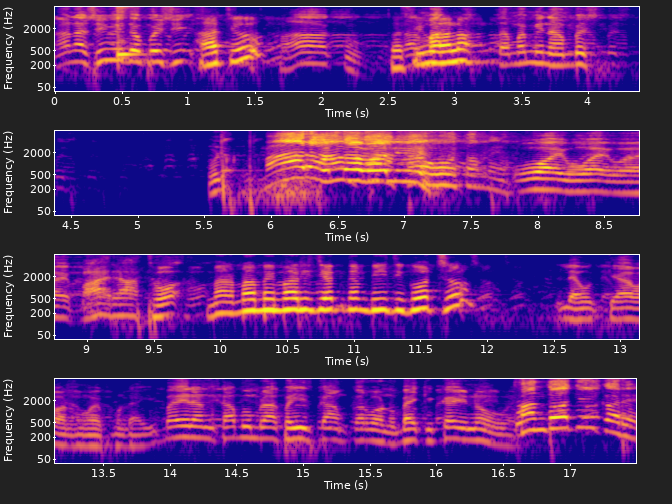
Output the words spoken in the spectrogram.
ના ના સીવી દો પછી. સાચું પાકું તો સીવો હાલો. તાર મમ્મી નામ બસ. મારા પત્તા આમ વાલી. કાકા હો તમે. ઓય ઓય ઓય ભાર હાથ હો. મારી મમ્મી મારી જેત તમે બીજી ગોતશો એટલે હું કહેવાનું હોય પુંડા બૈરાને કાબુમાં રાખો કામ કરવાનું બાકી કઈ ન હોય. ધંધો જ કરે.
